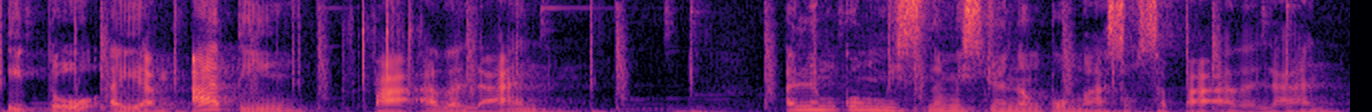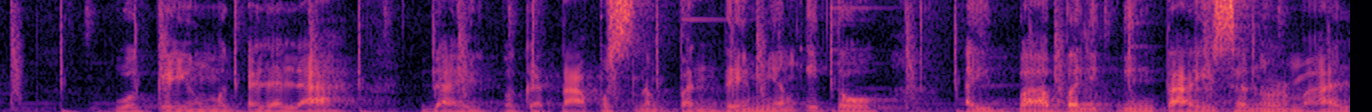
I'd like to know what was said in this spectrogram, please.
Ito ay ang ating paaralan. Alam kong miss na miss nyo nang pumasok sa paaralan. Huwag kayong mag-alala dahil pagkatapos ng pandemyang ito ay babalik din tayo sa normal.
